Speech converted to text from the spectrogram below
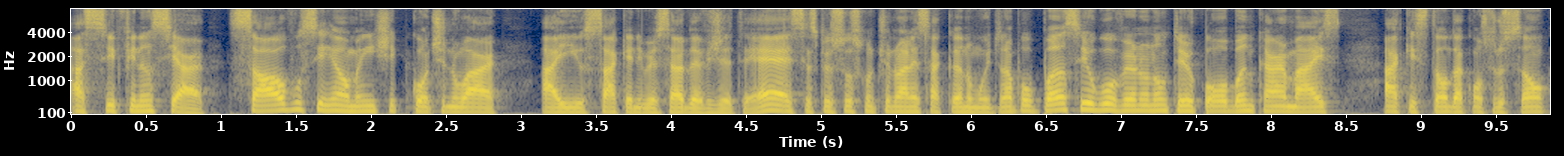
a se financiar, salvo se realmente continuar aí o saque aniversário do FGTS, as pessoas continuarem sacando muito na poupança e o governo não ter como bancar mais a questão da construção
